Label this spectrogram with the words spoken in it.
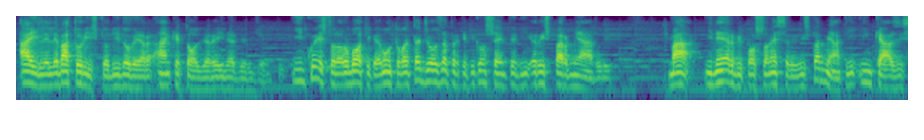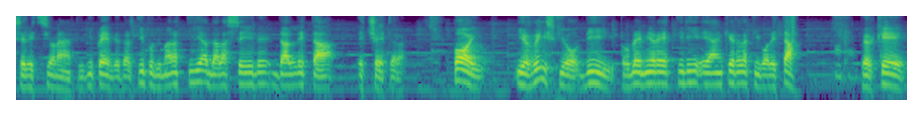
hai l'elevato rischio di dover anche togliere i nervi erigenti. In questo la robotica è molto vantaggiosa perché ti consente di risparmiarli, ma i nervi possono essere risparmiati in casi selezionati, dipende dal tipo di malattia, dalla sede, dall'età, eccetera. Poi il rischio di problemi erettili è anche relativo all'età, okay. perché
